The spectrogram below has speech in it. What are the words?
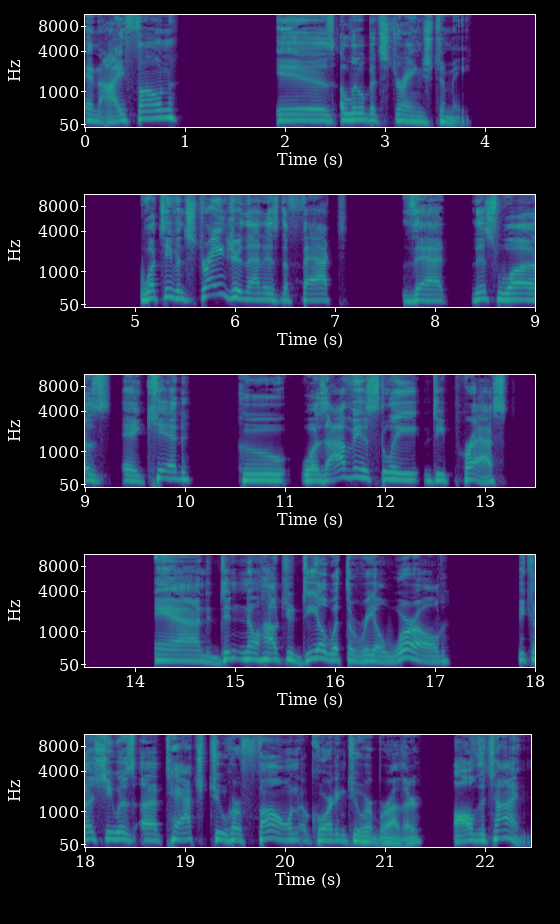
an iPhone is a little bit strange to me. What's even stranger then is the fact that this was a kid who was obviously depressed and didn't know how to deal with the real world because she was attached to her phone, according to her brother, all the time.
